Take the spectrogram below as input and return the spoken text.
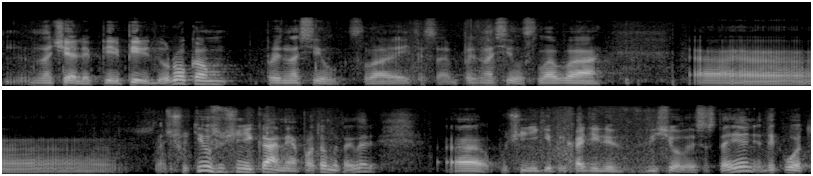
вначале перед уроком произносил слова, эти, произносил слова значит, шутил с учениками, а потом и так далее. Э, ученики приходили в веселое состояние. Так вот,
